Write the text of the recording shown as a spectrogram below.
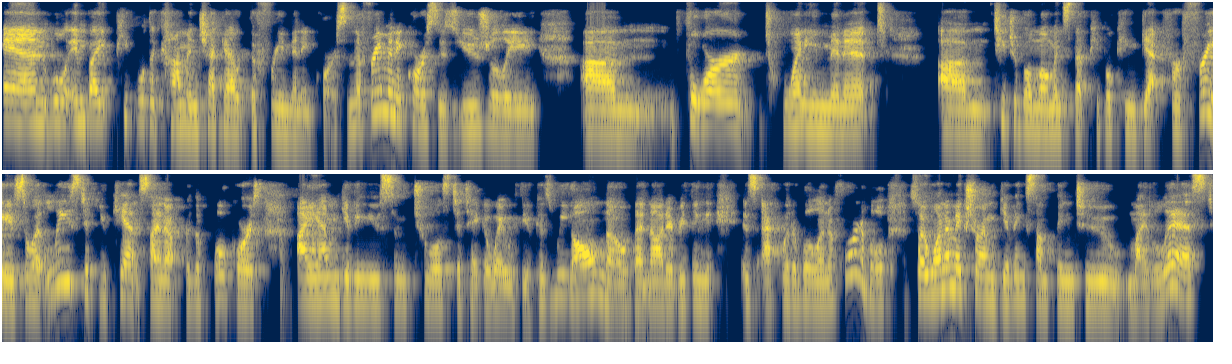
and we'll invite people to come and check out the free mini course. And the free mini course is usually um, four 20 minute um, teachable moments that people can get for free. So at least if you can't sign up for the full course, I am giving you some tools to take away with you because we all know that not everything is equitable and affordable. So I want to make sure I'm giving something to my list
